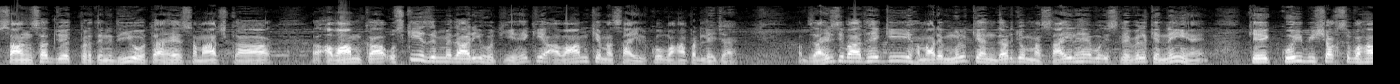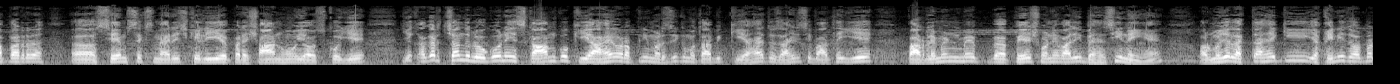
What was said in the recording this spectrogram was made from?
सांसद जो एक प्रतिनिधि होता है समाज का आवाम का, उसकी ये ज़िम्मेदारी होती है कि आवाम के मसाइल को वहाँ पर ले जाए। अब ज़ाहिर सी बात है कि हमारे मुल्क के अंदर जो मसाइल हैं वो इस लेवल के नहीं हैं कि कोई भी शख्स वहाँ पर आ, सेम सेक्स मैरिज के लिए परेशान हो या उसको ये ये अगर चंद लोगों ने इस काम को किया है और अपनी मर्ज़ी के मुताबिक किया है तो ज़ाहिर सी बात है ये पार्लियामेंट में पेश होने वाली बहस ही नहीं है। और मुझे लगता है कि यकीनी तौर पर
